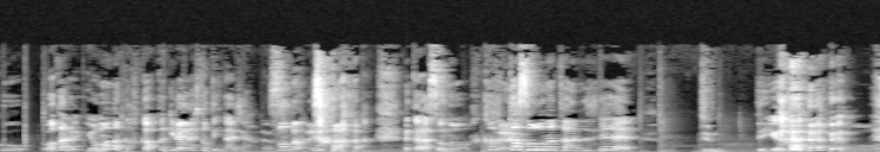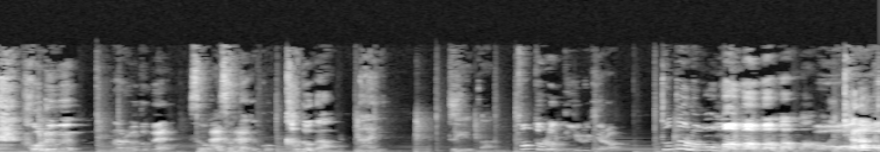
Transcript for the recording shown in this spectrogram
こう、わかる？世の中ふかふか嫌いな人っていないじゃん。そうだね。だからその、ふかふかそうな感じで、ドゥンっていうフォルム。なるほどね。そう、はいはい、そのなんかこう、角がないというか。トトロってゆるキャラ？トトロもまあまあまあまあまあ、キャラクタ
